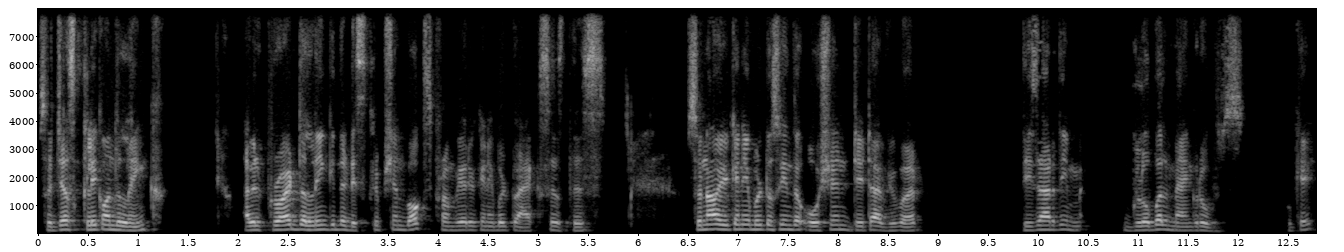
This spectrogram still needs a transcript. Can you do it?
So just click on the link. I will provide the link in the description box from where you can able to access this. So now you can able to see in the ocean data viewer, these are the global mangroves. Okay.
